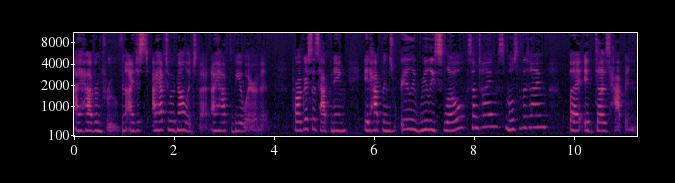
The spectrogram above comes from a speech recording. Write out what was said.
I have improved. And I just, I have to acknowledge that. I have to be aware of it. Progress is happening. It happens really, really slow sometimes, most of the time, but it does happen.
